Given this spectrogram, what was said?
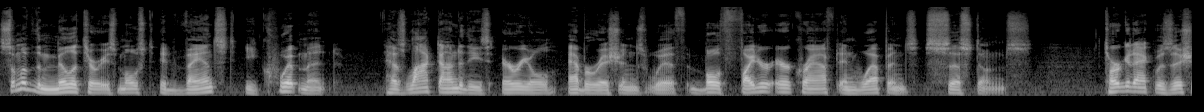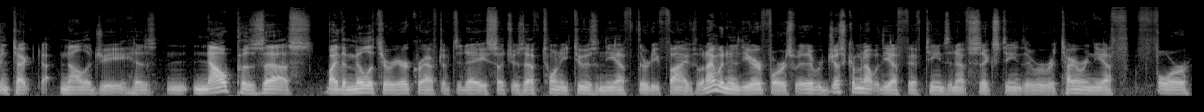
Some of the military's most advanced equipment has locked onto these aerial aberrations with both fighter aircraft and weapons systems. Target acquisition technology has now possessed by the military aircraft of today, such as F 22s and the F 35s. When I went into the Air Force, they were just coming out with the F 15s and F 16s. They were retiring the F 4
